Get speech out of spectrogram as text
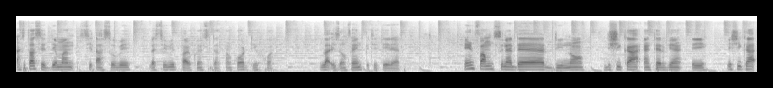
Asta se demande s'il a sauvé les civils par coïncidence encore deux fois. Là, ils ont fait une petite erreur. Une femme Sunader du nom d'Ishika intervient et Ishika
